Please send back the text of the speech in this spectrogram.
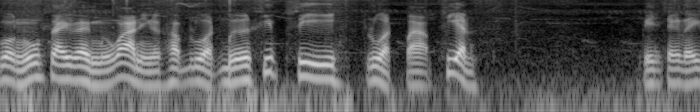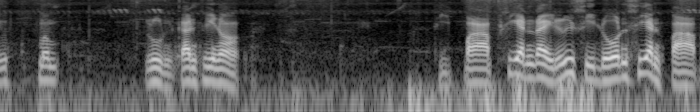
บ่วงหนูใส่ไว้มือว่านนี่นะครับลวดเบอร์สิบสี่ลวดปราบเสี้ยน เป็นจังไดมาลุ่นกันพี่น้องสีปราบเสี้ยนได้หรือสีโดนเสี้ยนปราบ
